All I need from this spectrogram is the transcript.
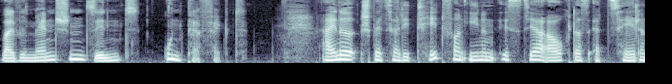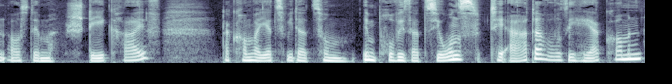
weil wir Menschen sind unperfekt. Eine Spezialität von Ihnen ist ja auch das Erzählen aus dem Stegreif. Da kommen wir jetzt wieder zum Improvisationstheater, wo Sie herkommen.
